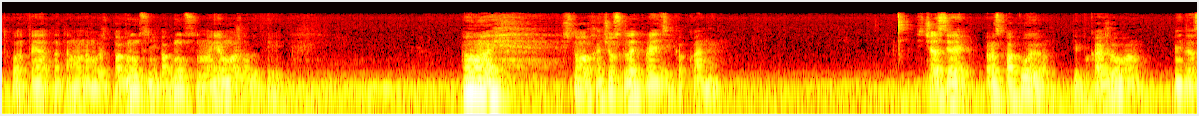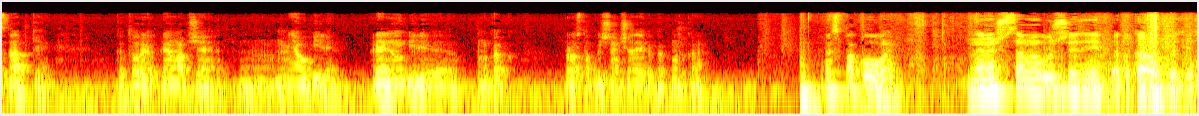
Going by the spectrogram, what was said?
то понятно, там она может погнуться, не погнуться, но ее можно выпилить. Ой, что хочу сказать про эти капканы. Сейчас я их распакую и покажу вам недостатки, которые прям вообще э, меня убили. Реально убили, ну как просто обычного человека, как мужика. Распаковываем. Наверное, что самое лучшее здесь, это коробка здесь,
